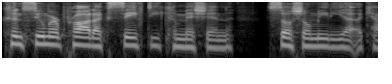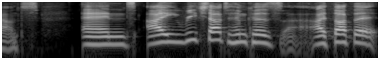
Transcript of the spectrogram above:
Consumer Product Safety Commission social media accounts and I reached out to him because I thought that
